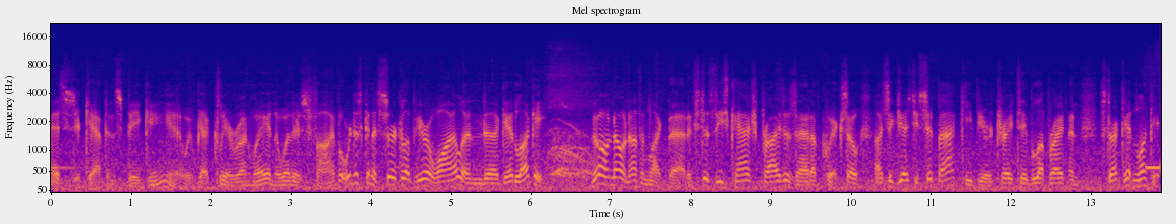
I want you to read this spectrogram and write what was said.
This is your captain speaking. Uh, we've got clear runway and the weather's fine, but we're just going to circle up here a while and uh, get lucky. No, no, nothing like that. It's just these cash prizes add up quick. So I suggest you sit back, keep your tray table upright, and start getting lucky.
